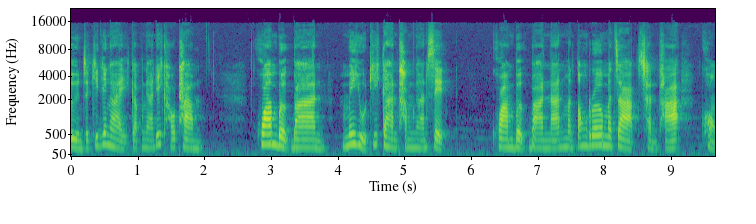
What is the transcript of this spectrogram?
อื่นจะคิดยังไงกับงานที่เขาทำความเบิกบานไม่อยู่ที่การทำงานเสร็จ ความเบิกบานนั้นมันต้องเริ่มมาจากฉันทะของ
